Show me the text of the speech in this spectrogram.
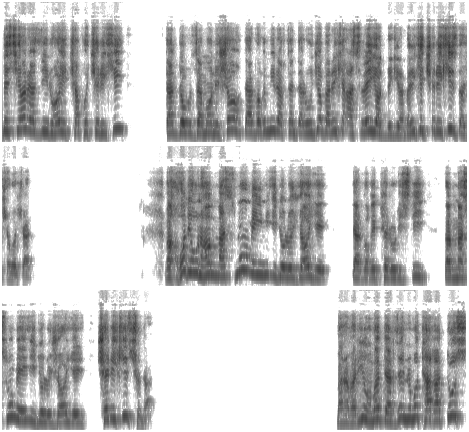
بسیار از نیروهای چپ و چریکی در زمان شاه در واقع می‌رفتن در اونجا برای اینکه اسلحه یاد بگیرن برای اینکه چریکیز داشته باشن. و خود اونها مسموم این ایدولوژی های در واقع تروریستی و مسموم ایدولوژی های چریکیز شدن. بنابراین اومد در ذهن ما تقدس.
